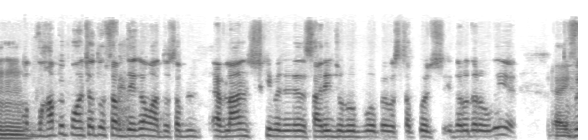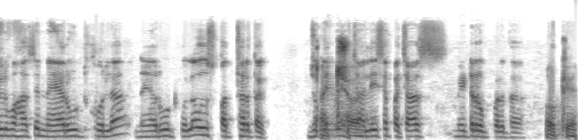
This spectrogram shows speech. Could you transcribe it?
हम्म, अब वहाँ पे पहुँचा तो सब देखा वहाँ तो सब एवलांच की वजह से सारी जो वो पे वो सब कुछ इधर उधर हो गई है। तो फिर वहाँ से नया रूट खोला नया रूट खोला उस पत्थर तक जो करीबन अच्छा। चालीस से पचास मीटर ऊपर था। ओके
